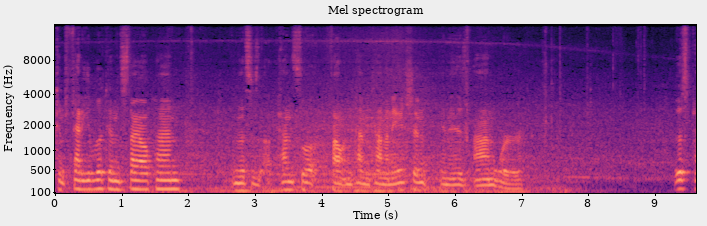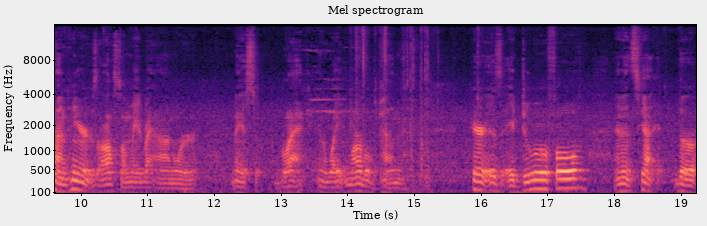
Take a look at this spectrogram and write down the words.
confetti looking style pen. And this is a pencil fountain pen combination and it is Onward. This pen here is also made by Onward. Nice black and white marbled pen. Here is a Duofold and it's got the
